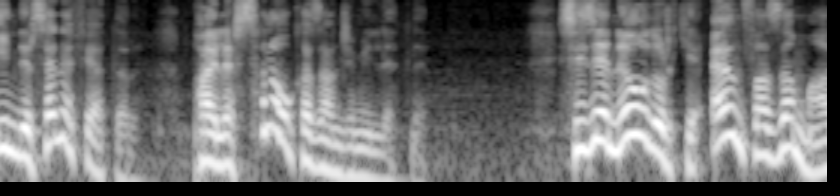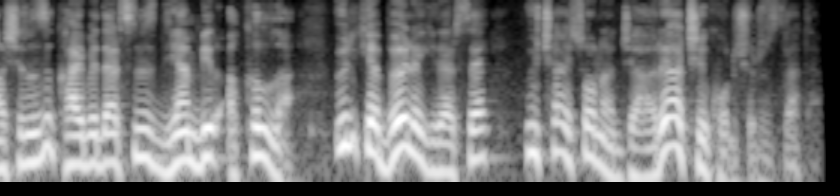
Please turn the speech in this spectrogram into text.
İndirsene fiyatları. Paylaşsana o kazancı milletle. Size ne olur ki en fazla maaşınızı kaybedersiniz diyen bir akılla ülke böyle giderse 3 ay sonra cari açığı konuşuruz zaten.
